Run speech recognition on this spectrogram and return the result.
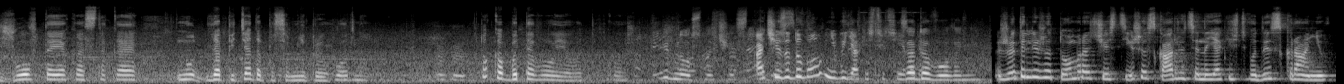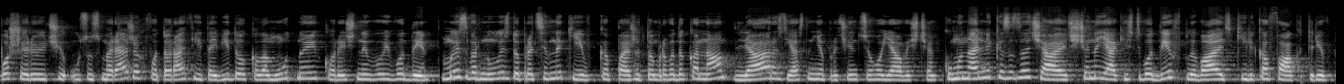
жовта якась така, ну, для пиття, допустим, непригодна. Тільки битовое от таке. Відносно чисто. А чи задоволені ви якістю цієї? води? Задоволені. Жителі Житомира частіше скаржаться на якість води з кранів, поширюючи у соцмережах фотографії та відео каламутної коричневої води. Ми звернулись до працівників КП «Житомирводоканал» для роз'яснення причин цього явища. Комунальники зазначають, що на якість води впливають кілька факторів:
